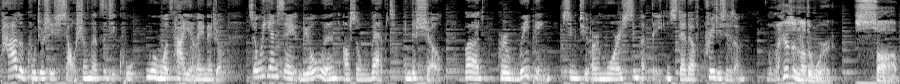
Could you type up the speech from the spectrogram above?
她的哭就是小声的自己哭，默默擦眼泪那种。So we can say Liu Wen also wept in the show but her weeping seemed to earn more sympathy instead of criticism. Here's another word sob.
